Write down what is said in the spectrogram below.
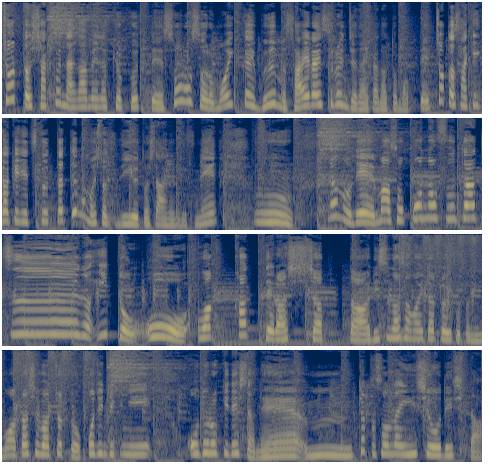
ちょっと尺長めの曲ってそろそろもう一回ブーム再来するんじゃないかなと思ってちょっと先駆けで作ったっていうのも一つ理由としてあるんですね。うん。なので、まあそこの2つの意図を分かってらっしゃったリスナーさんがいたということにも私はちょっと個人的に驚きでしたね。うん。ちょっとそんな印象でした。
